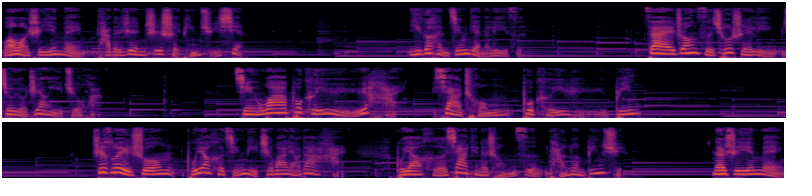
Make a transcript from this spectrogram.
往往是因为他的认知水平局限。一个很经典的例子，在《庄子·秋水》里就有这样一句话：“井蛙不可以语于海，夏虫不可以语于冰。”之所以说不要和井底之蛙聊大海，不要和夏天的虫子谈论冰雪，那是因为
